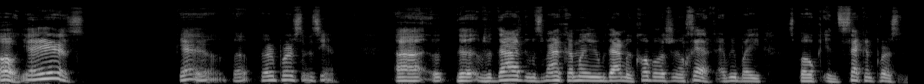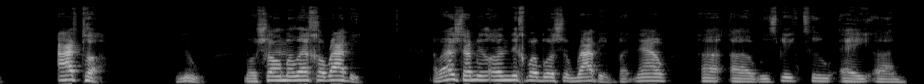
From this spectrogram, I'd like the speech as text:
Oh, yeah, it is. Yeah, the third person is here. Uh, the Vidad, the Mizman Kamay Yumdar Mekob Lashon Everybody spoke in second person. Ata, you. Moshal Malecha Rabbi. Rabbi. But now uh, uh, we speak to a um,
